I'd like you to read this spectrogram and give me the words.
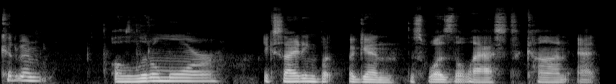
Could have been a little more exciting, but again, this was the last con at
